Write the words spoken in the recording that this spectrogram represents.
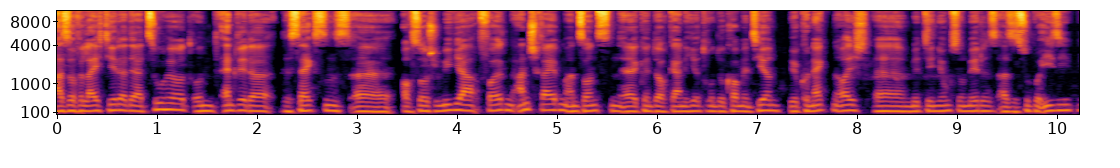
Also vielleicht jeder, der zuhört und entweder The Sextons äh, auf Social Media folgen, anschreiben. Ansonsten äh, könnt ihr auch gerne hier drunter kommentieren. Wir connecten euch äh, mit den Jungs und Mädels, also super easy.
